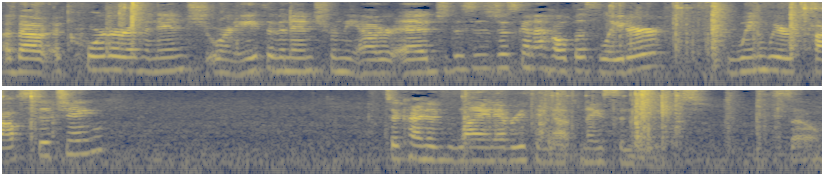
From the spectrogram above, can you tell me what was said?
about a quarter of an inch or an eighth of an inch from the outer edge. This is just gonna help us later when we're top stitching to kind of line everything up nice and neat. So.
